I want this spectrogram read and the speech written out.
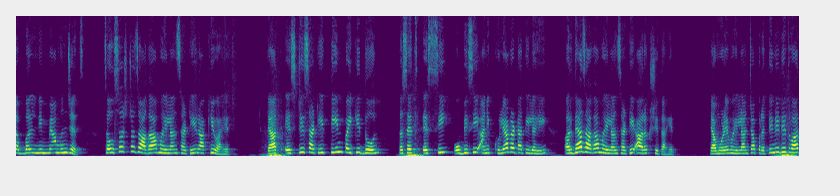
तब्बल निम्म्या म्हणजेच चौसष्ट जागा महिलांसाठी राखीव आहेत. त्यात एस टीसाठी तीनपैकी दोन तसेच एस सी ओबीसी आणि खुल्या गटातीलही अर्ध्या जागा महिलांसाठी आरक्षित आहेत. त्यामुळे महिलांच्या प्रतिनिधित्वात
